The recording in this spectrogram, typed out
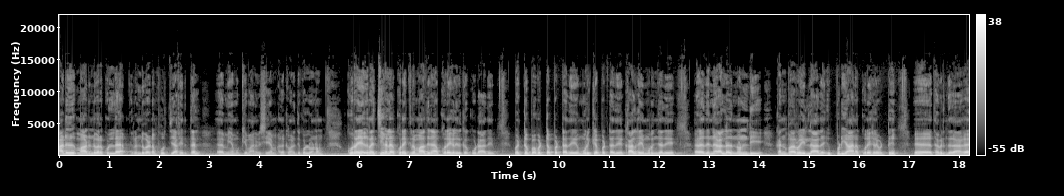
ஆடு மாடுன்னு வரக்குள்ள ரெண்டு வருடம் பூர்த்தியாக இருத்தல் மிக முக்கியமான விஷயம். அதை கவனித்துக் கொள்ளணும். குறை இறைச்சிகளை குறைக்கிற மாதிரியான குறைகள் இருக்கக்கூடாது. வெட்டு வெட்டப்பட்டது முறிக்கப்பட்டது கால்கை முறிஞ்சது அல்லது அல்லது நொண்டி கண் பார்வை இல்லாத இப்படியான குறைகளை விட்டு தவிர்த்ததாக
